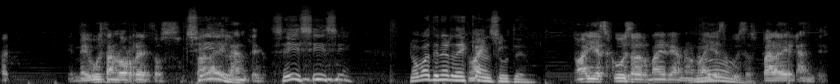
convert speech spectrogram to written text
Me gustan los retos. Sí, Para adelante. Sí, sí, sí. No va a tener descanso usted. No hay excusas, Mariano, no, hay No. excusas. Para adelante.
